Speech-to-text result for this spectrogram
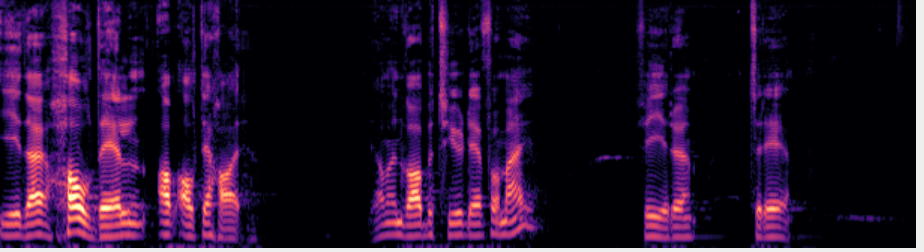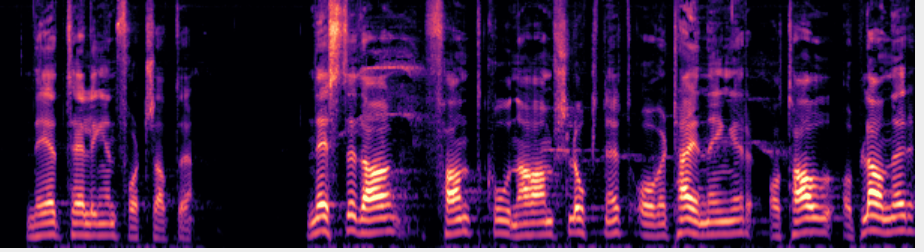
gi deg halvdelen av alt jeg har. Ja, men hva betyr det for meg? Fire, tre Nedtellingen fortsatte. Neste dag fant kona ham sluknet over tegninger og tall og planer.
